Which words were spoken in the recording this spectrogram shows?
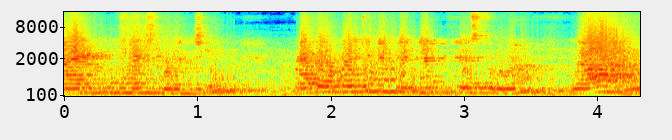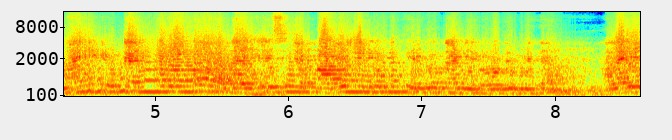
నైట్ మూమెంట్స్ గురించి ప్రతి ఒక్కరికి నేను విజ్ఞప్తి చేస్తున్నా. లా నైట్ టెన్ తర్వాత దయచేసి పాటలు లేకుండా తిరగకండి రోడ్డు మీద. అలాగే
